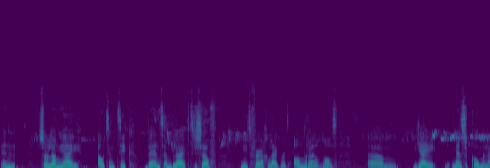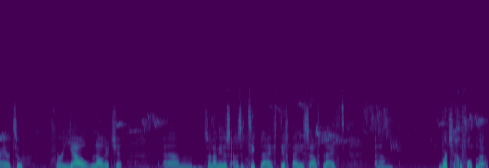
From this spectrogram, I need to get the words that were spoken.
En zolang jij authentiek bent en blijft, jezelf niet vergelijkt met anderen, want um, jij, mensen komen naar jou toe voor jouw laddertje. Um, zolang je dus authentiek blijft, dicht bij jezelf blijft, um, word je gevonden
